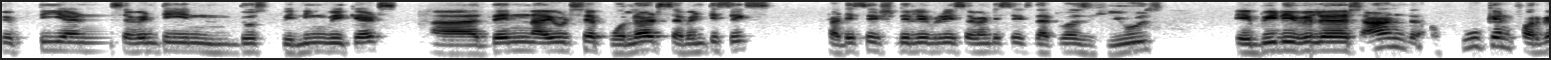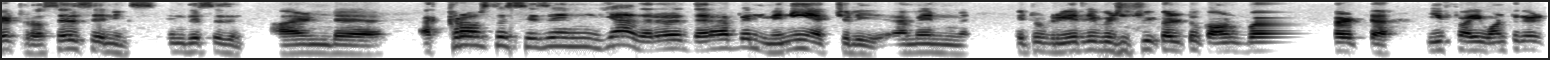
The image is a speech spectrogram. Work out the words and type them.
50 and 70 in those spinning wickets. Uh, then I would say Pollard 76, 36 delivery 76. That was huge. AB de and who can forget Russell's innings in this season? And uh, across the season, yeah, there are there have been many actually. I mean, it would really be difficult to count, but, but uh, if I want to get,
